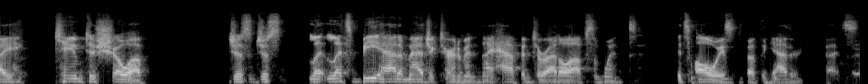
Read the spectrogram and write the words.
I came to show up, just just let let's be at a Magic tournament, and I happen to rattle off some wins. It's always about the gathering, guys.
